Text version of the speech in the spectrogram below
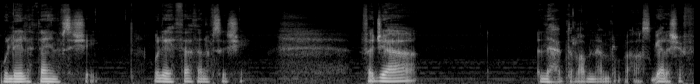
والليلة الثانية نفس الشيء. والليلة الثالثة نفس الشيء. فجاء له عبد الله بن عمرو بن العاص قال شوف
